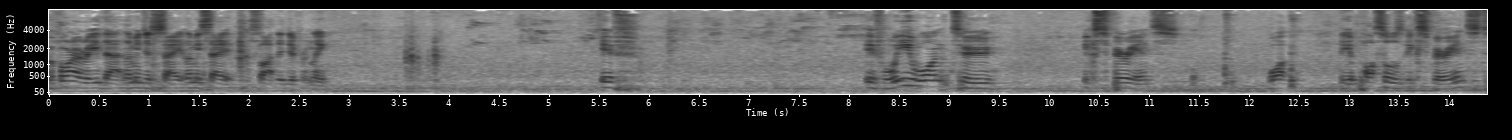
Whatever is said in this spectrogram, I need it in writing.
Before I read that, let me just say, let me say it slightly differently. If if we want to experience what the apostles experienced,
